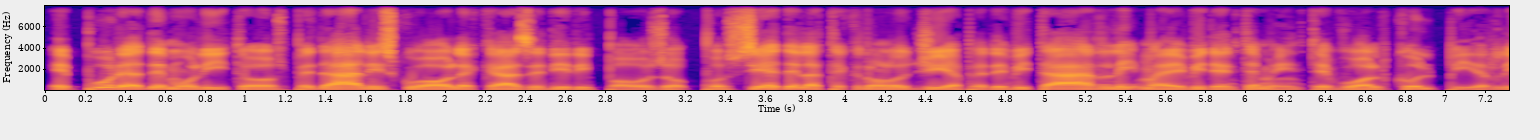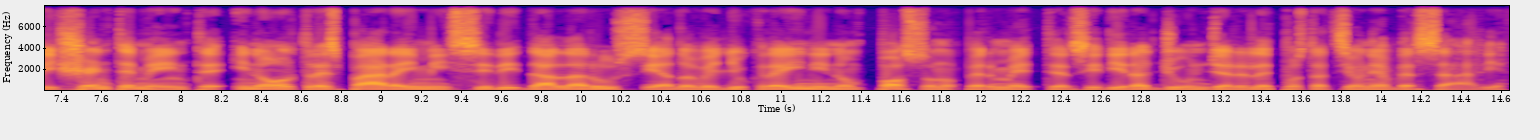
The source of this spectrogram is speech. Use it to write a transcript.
Eppure ha demolito ospedali, scuole, case di riposo. Possiede la tecnologia per evitarli, ma evidentemente vuol colpirli scientemente. Inoltre spara i missili dalla Russia, dove gli ucraini non possono permettersi di raggiungere le postazioni avversarie.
